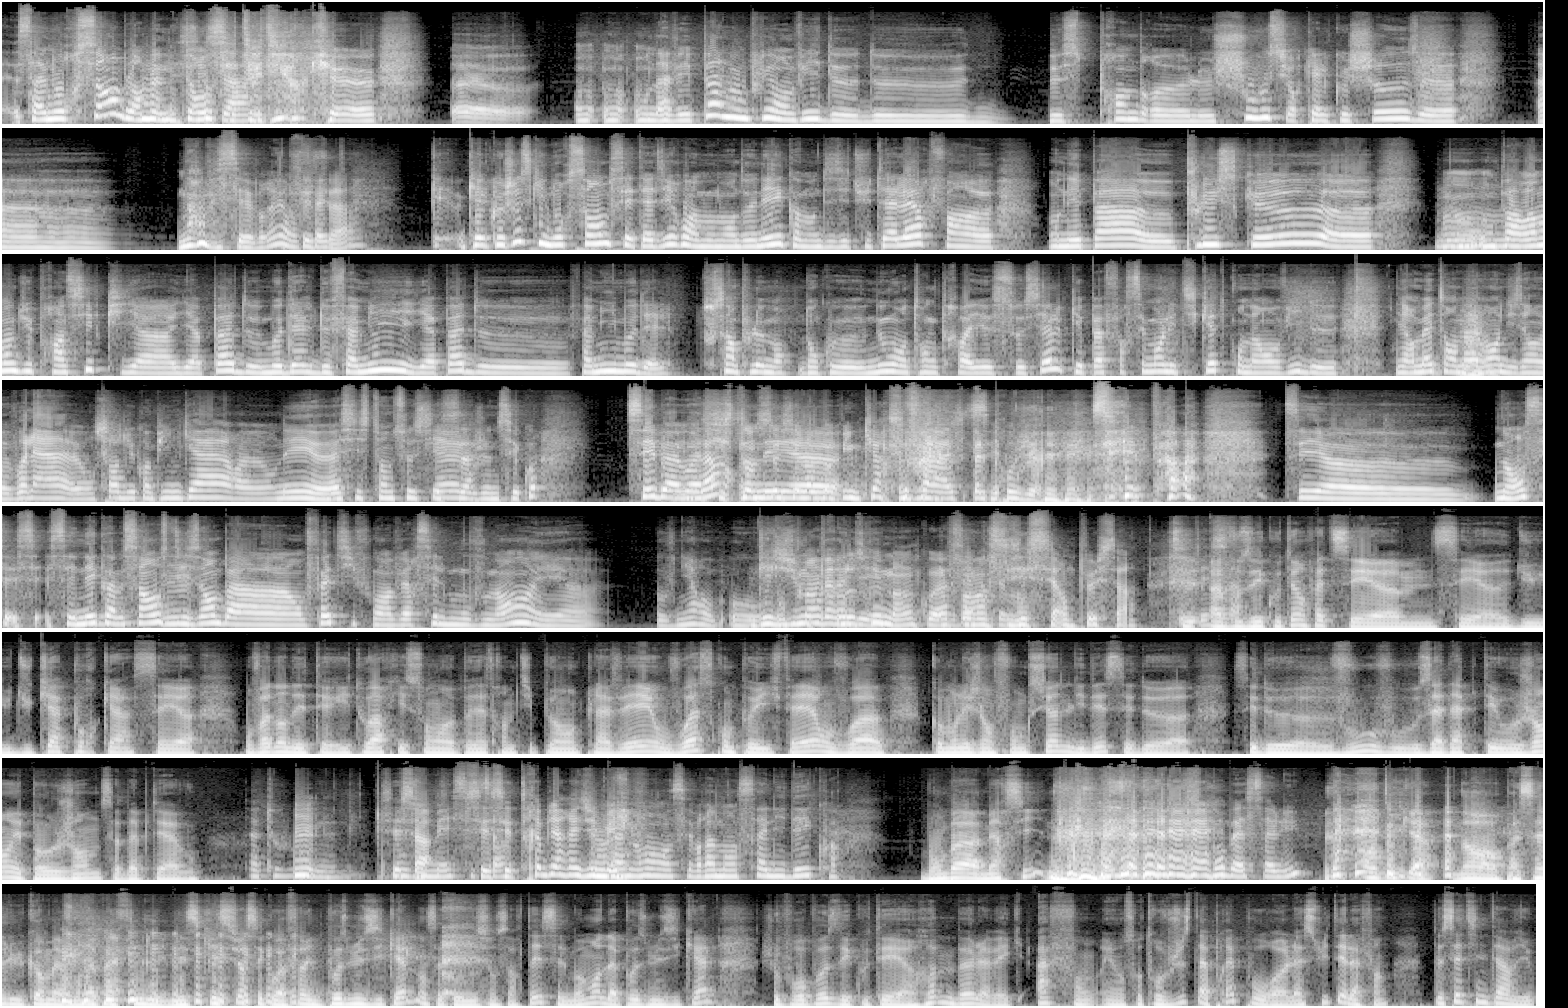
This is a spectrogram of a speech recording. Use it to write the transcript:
ça nous ressemble en même temps, c'est-à-dire que euh, on- n'avait pas non plus envie de, de, de se prendre le chou sur quelque chose. non, mais c'est vrai en C'est fait. ça. Que- Quelque chose qui nous ressemble, c'est-à-dire à un moment donné, comme on disait tout à l'heure, enfin, euh, on n'est pas euh, plus que. euh, on, Mhm. on part vraiment du principe qu'il n'y a, a pas de modèle de famille, il n'y a pas de famille modèle, tout simplement. Donc euh, nous, en tant que travailleuse sociale, qui n'est pas forcément l'étiquette qu'on a envie de venir mettre en Ouais. avant en disant voilà, on sort du camping-car, on est euh, assistante sociale, je ne sais quoi. C'est bah voilà, on est, euh, c'est pas, le projet. c'est pas c'est euh, non c'est- né comme ça en se Mm. disant bah en fait il faut inverser le mouvement et euh, faut venir au, au- Des humains vers d'autres des- humains, quoi. Enfin, c'est un peu ça. À ça. vous écouter, en fait, c'est euh, c'est euh, du, du cas pour cas. C'est euh, on va dans des territoires qui sont euh, peut-être un petit peu enclavés, on voit ce qu'on peut y faire, on voit comment les gens fonctionnent. L'idée, c'est de euh, c'est de euh, vous vous adapter aux gens et pas aux gens de s'adapter à vous. Mm. C'est ça. C'est très bien résumé. C'est vraiment, ça l'idée, quoi. Bon bah merci. bon bah salut. en tout cas, non pas salut quand même, on n'a pas fini. Mais ce qui est sûr c'est qu'on va faire une pause musicale dans cette émission sortée, c'est le moment de la pause musicale. Je vous propose d'écouter Rumble avec à fond et on se retrouve juste après pour euh, la suite et la fin de cette interview.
